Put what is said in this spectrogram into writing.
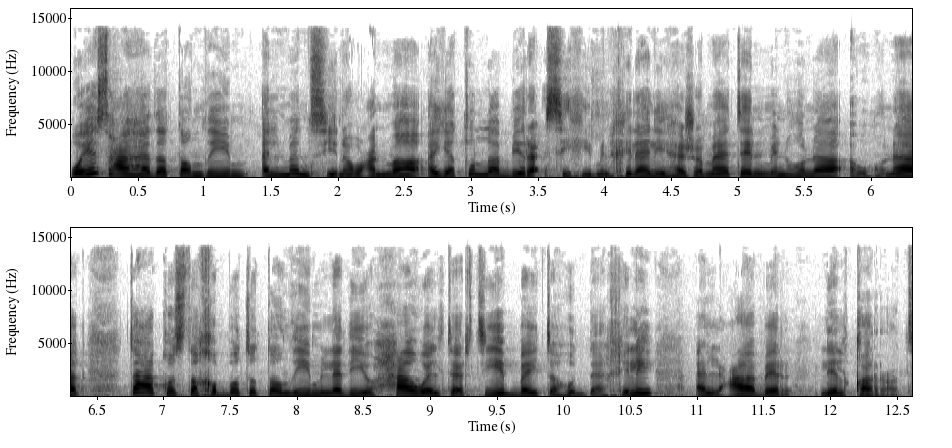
ويسعى هذا التنظيم المنسي نوعا ما أن يطل برأسه من خلال هجمات من هنا أو هناك تعكس تخبط التنظيم الذي يحاول ترتيب بيته الداخلي العابر للقارات.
